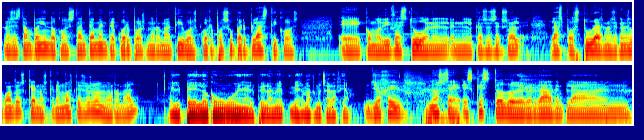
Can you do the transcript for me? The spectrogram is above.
nos están poniendo constantemente cuerpos normativos, cuerpos superplásticos, eh, como dices tú en el, en el caso sexual, las posturas, no sé qué, no sé cuántos, que nos creemos que eso es lo normal. El pelo, cómo mueven el pelo, a mí me, me hace mucha gracia. Yo no sé, es que es todo, de verdad, en plan...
